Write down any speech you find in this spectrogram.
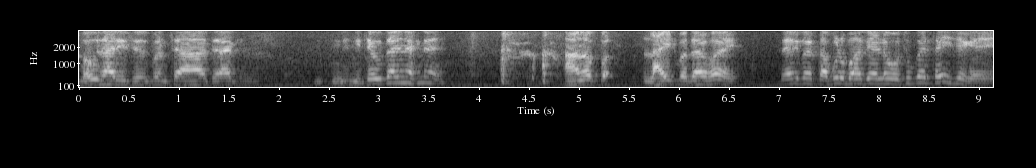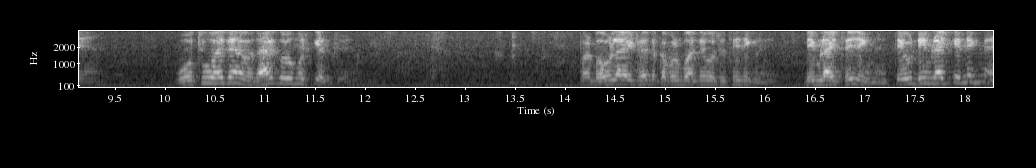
બહુ સારી છે, પણ આ જરાક નીચે ઉતારી નાખ ને. આનો લાઈટ વધારે હોય, તો એની પર કપડું બાંધે એટલે ઓછું કરી થઈ શકે? ઓછું હોય તો વધારે કરવું મુશ્કેલ છે. પણ બહુ લાઈટ હોય તો કપડું બાંધે ઓછું થઈ ને ડીમ લાઈટ થઈ જાય ને તેવું ડીમ લાઈટ કરી નાખ ને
